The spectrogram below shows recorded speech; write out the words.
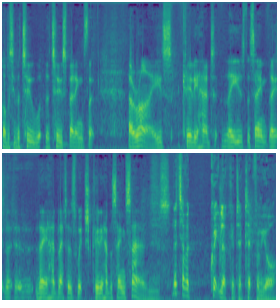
obviously the two, the two spellings that arise clearly had they used the same they, they, uh, they had letters which clearly had the same sounds. Let's have a quick look at a clip from your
